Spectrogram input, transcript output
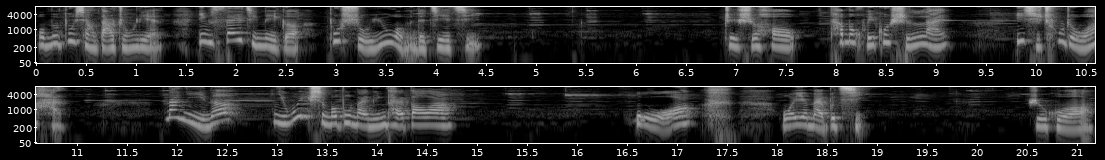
我们不想打肿脸，硬塞进那个不属于我们的阶级。”这时候，他们回过神来，一起冲着我喊：“那你呢？你为什么不买名牌包啊？”我。我也买不起。如果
